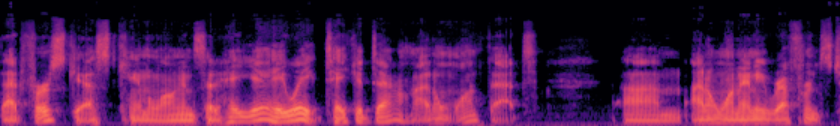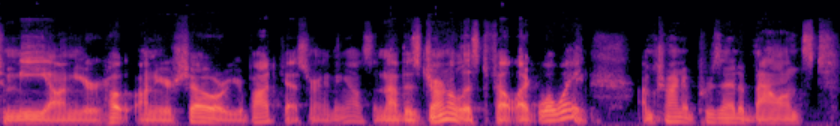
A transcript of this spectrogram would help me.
that first guest came along and said, Hey, yeah, hey, wait, take it down. I don't want that um, I don't want any reference to me on your ho- on your show or your podcast or anything else. And now this journalist felt like, well, wait, I'm trying to present a balanced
